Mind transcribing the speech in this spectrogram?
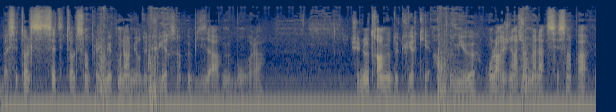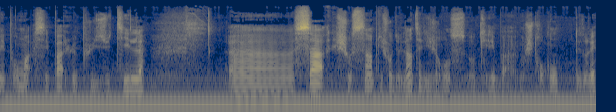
bah cette étole simple est mieux que mon armure de cuir. C'est un peu bizarre, mais bon voilà. J'ai une autre armure de cuir qui est un peu mieux. Bon, la régénération de mana, c'est sympa, mais pour moi, c'est pas le plus utile. Euh, ça, les choses simples, il faut de l'intelligence. Ok, bah, je suis trop con, désolé.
